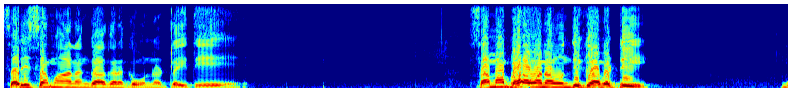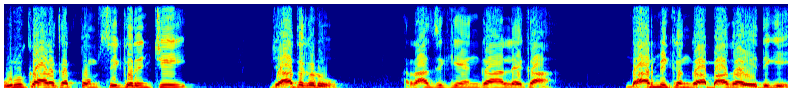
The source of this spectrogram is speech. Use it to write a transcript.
సరిసమానంగా కనుక ఉన్నట్లయితే సమభావన ఉంది కాబట్టి గురుకారకత్వం స్వీకరించి జాతకుడు రాజకీయంగా లేక ధార్మికంగా బాగా ఎదిగి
